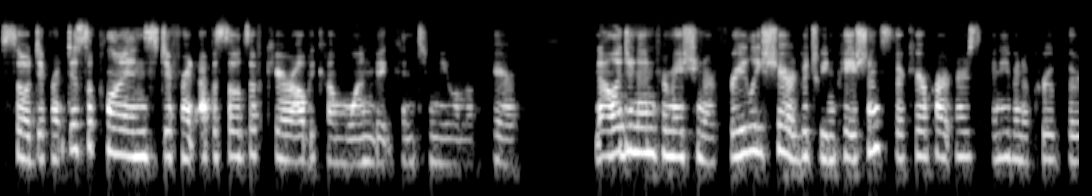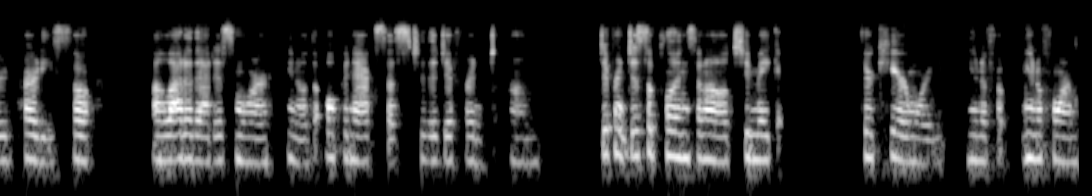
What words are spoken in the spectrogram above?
So different disciplines, different episodes of care all become one big continuum of care. Knowledge and information are freely shared between patients, their care partners, and even approved third parties. So a lot of that is more, you know, the open access to the different um, different disciplines and all to make their care more uniform.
